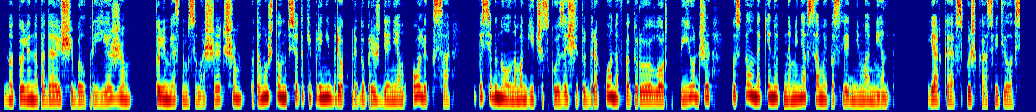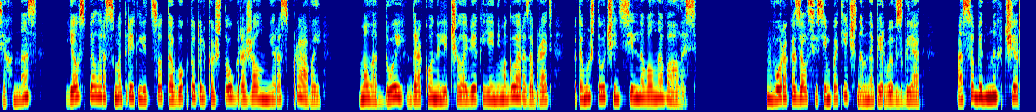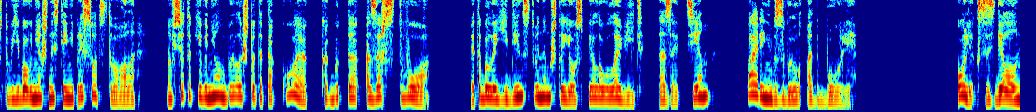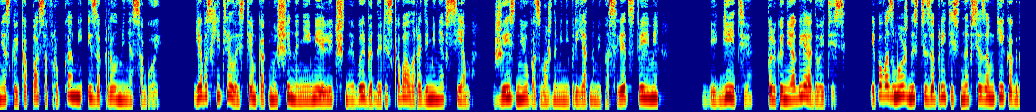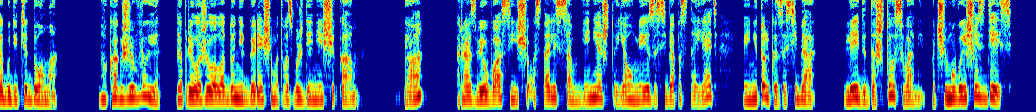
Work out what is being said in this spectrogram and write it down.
Но то ли нападающий был приезжим, то ли местным сумасшедшим, потому что он все таки пренебрег предупреждением Оликса и посягнул на магическую защиту драконов, которую лорд Пьюджи успел накинуть на меня в самый последний момент. Яркая вспышка осветила всех нас, я успела рассмотреть лицо того, кто только что угрожал мне расправой — Молодой, дракон или человек я не могла разобрать, потому что очень сильно волновалась. Вор оказался симпатичным на первый взгляд. Особенных черт в его внешности не присутствовало, но все таки в нем было что-то такое, как будто озорство. Это было единственным, что я успела уловить, а затем парень взвыл от боли. Оликс сделал несколько пасов руками и закрыл меня собой. Я восхитилась тем, как мужчина, не имея личной выгоды, рисковал ради меня всем — жизнью, возможными неприятными последствиями. «Бегите, только не оглядывайтесь. И по возможности запритесь на все замки, когда будете дома». «Но как же вы?» — я приложила ладони к горящим от возбуждения щекам. «Я? Разве у вас еще остались сомнения, что я умею за себя постоять, и не только за себя? Леди, да что с вами? Почему вы еще здесь?»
